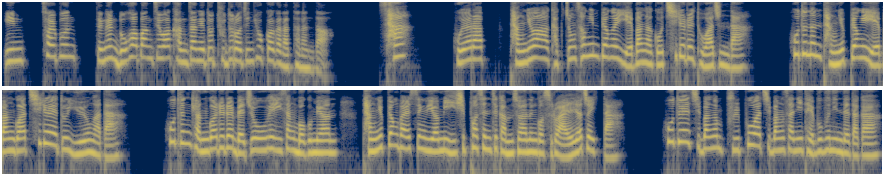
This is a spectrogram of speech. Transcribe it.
인, 철분 등은 노화 방지와 강장에도 두드러진 효과가 나타난다. 4. 고혈압, 당뇨와 각종 성인병을 예방하고 치료를 도와준다. 호두는 당뇨병의 예방과 치료에도 유용하다. 호 등 견과류를 매주 5회 이상 먹으면 당뇨병 발생 위험이 20% 감소하는 것으로 알려져 있다. 호두의 지방은 불포화 지방산이 대부분인데다가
